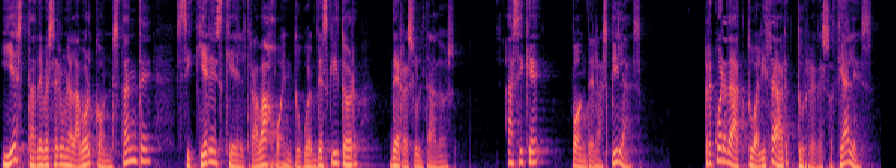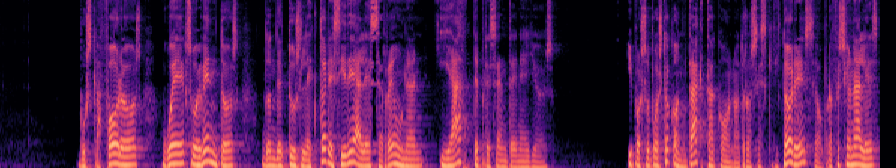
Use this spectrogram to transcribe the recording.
y esta debe ser una labor constante si quieres que el trabajo en tu web de escritor dé resultados. Así que ponte las pilas. Recuerda actualizar tus redes sociales. Busca foros, webs o eventos donde tus lectores ideales se reúnan y hazte presente en ellos. Y por supuesto contacta con otros escritores o profesionales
